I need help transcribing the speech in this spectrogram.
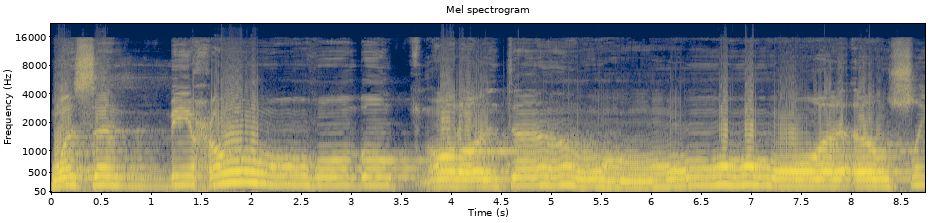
وسبحوه بكرة وأصيلا.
